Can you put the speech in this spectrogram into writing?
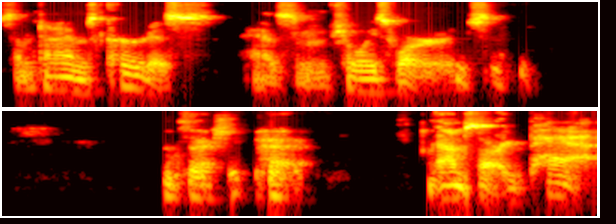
Sometimes Curtis has some choice words. It's actually Pat. I'm sorry, Pat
